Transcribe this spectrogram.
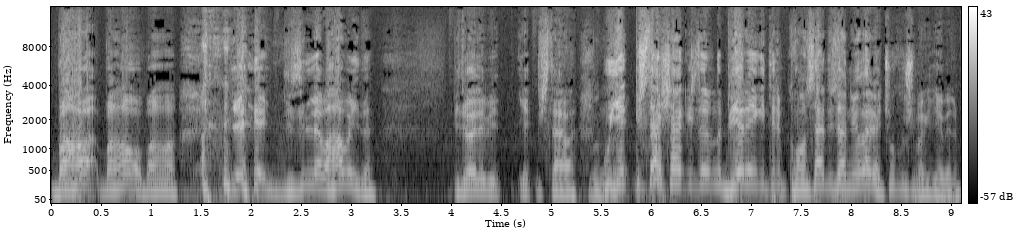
Baha, Baha o Baha. Güzinle Baha mıydı? Bir de öyle bir 70'ler var. Bunda- Bu 70'ler şarkıcılarını bir araya getirip konser düzenliyorlar ya çok hoşuma gidiyor benim.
